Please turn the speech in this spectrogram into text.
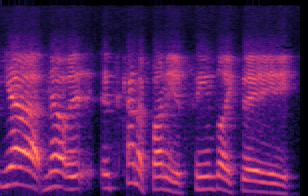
yeah, no, it, it's kind of funny. It seemed like they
